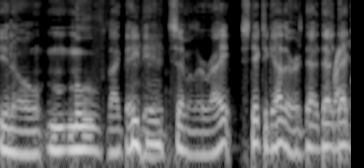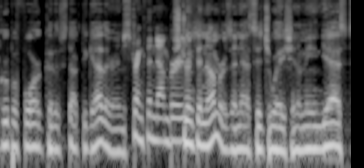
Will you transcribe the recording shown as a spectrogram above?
you know, move like they mm-hmm. did, similar, right? Stick together. That that, Right. that group of four could have stuck together and Strength in numbers. strength in numbers in that situation. I mean, yes,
